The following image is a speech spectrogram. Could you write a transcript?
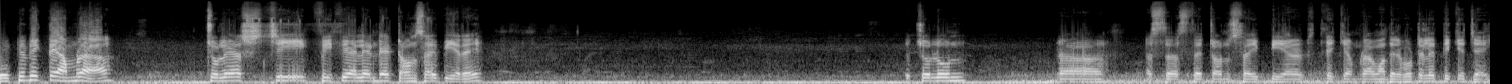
দেখতে দেখতে আমরা চলে আসছি ফিফি আইল্যান্ডের টনসাই পিয়ারে চলুন আস্তে আস্তে টনসাই পিয়ার থেকে আমরা আমাদের হোটেলের দিকে যাই।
